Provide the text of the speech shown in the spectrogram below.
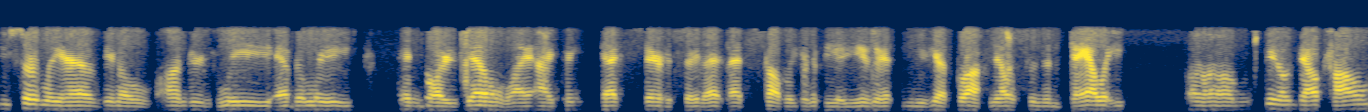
you certainly have, you know, Anders Lee, Eberle, and Barzal. I, I think that's fair to say that that's probably going to be a unit. And you got Brock Nelson and Bailey. Um, you know, Dal Colle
